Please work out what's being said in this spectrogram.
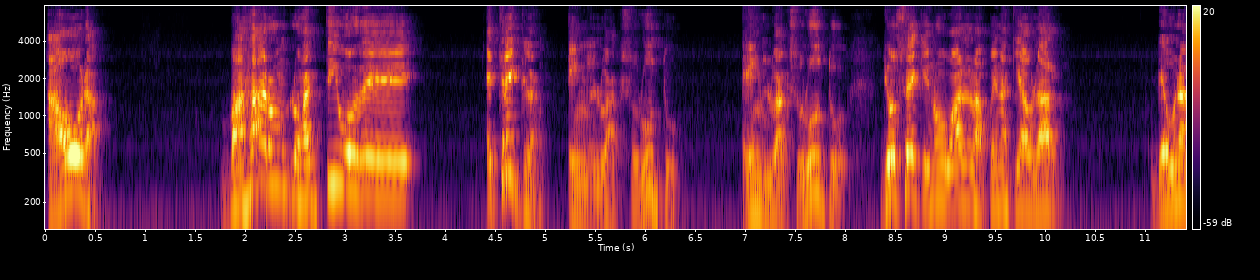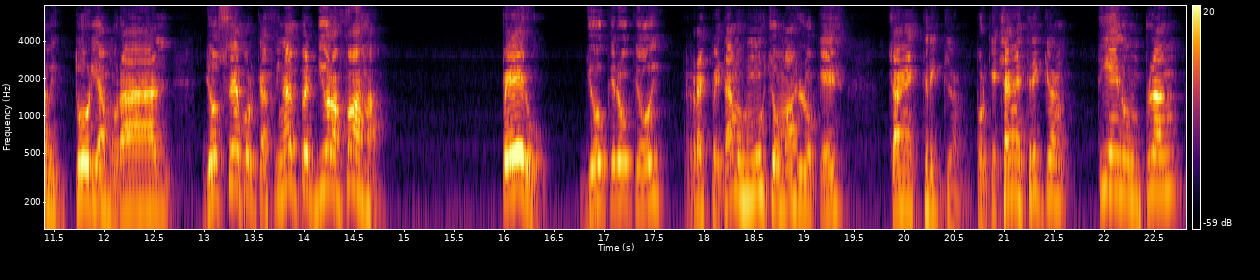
Ahora, bajaron los activos de Strickland en lo absoluto, en lo absoluto. Yo sé que no vale la pena que hablar de una victoria moral. Yo sé porque al final perdió la faja. Pero yo creo que hoy respetamos mucho más lo que es Chan Strickland. Porque Chan Strickland tiene un plan,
